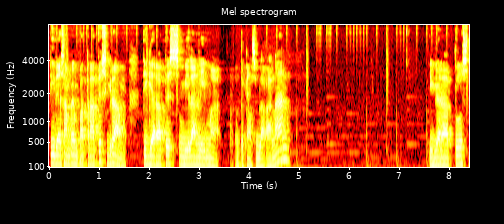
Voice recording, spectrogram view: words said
Tidak sampai 400 gram 395 untuk yang sebelah kanan 386.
